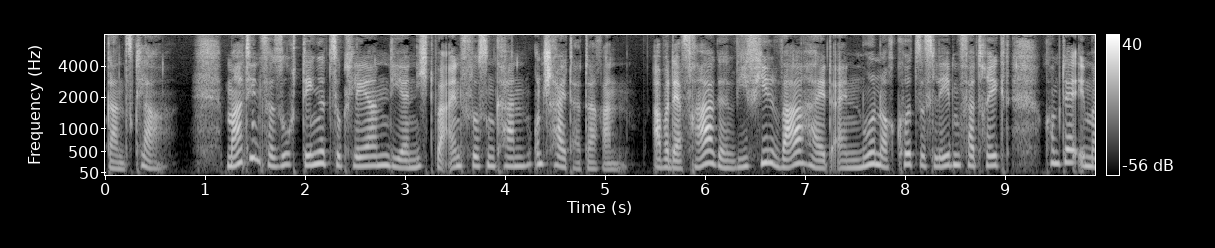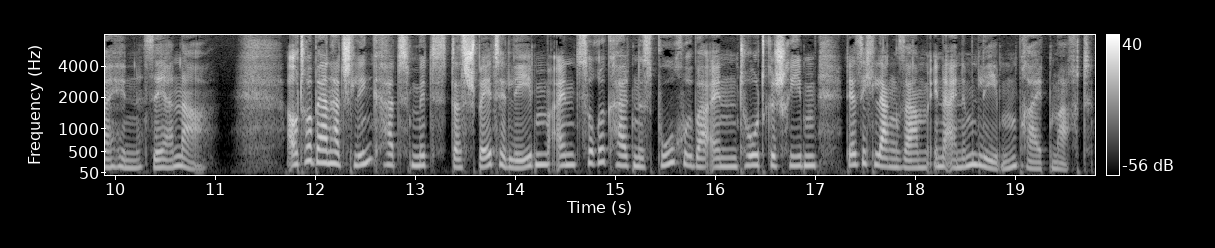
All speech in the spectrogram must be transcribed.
ganz klar. Martin versucht Dinge zu klären, die er nicht beeinflussen kann und scheitert daran. Aber der Frage, wie viel Wahrheit ein nur noch kurzes Leben verträgt, kommt er immerhin sehr nah. Autor Bernhard Schlink hat mit Das späte Leben ein zurückhaltendes Buch über einen Tod geschrieben, der sich langsam in einem Leben breit macht.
